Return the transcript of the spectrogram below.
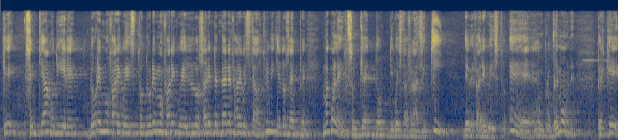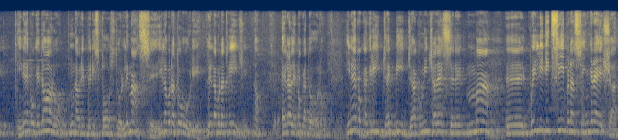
che sentiamo dire dovremmo fare questo, dovremmo fare quello, sarebbe bene fare quest'altro, io mi chiedo sempre ma qual è il soggetto di questa frase? Chi deve fare questo? È un problemone perché in epoche d'oro uno avrebbe risposto le masse, i lavoratori, le lavoratrici, no, era l'epoca d'oro. In epoca grigia e bigia comincia ad essere ma eh, quelli di Tsipras in Grecia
